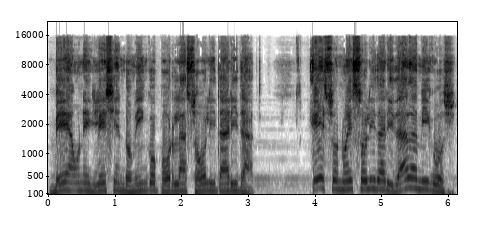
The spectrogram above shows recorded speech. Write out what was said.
Ve a una iglesia en domingo por la solidaridad. Eso no es solidaridad, amigos.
